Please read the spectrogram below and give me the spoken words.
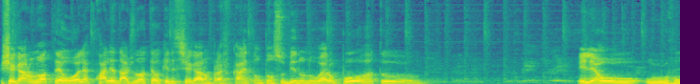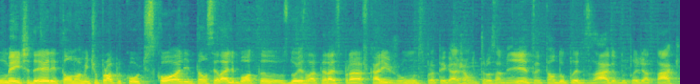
chegaram no hotel. Olha a qualidade do hotel que eles chegaram para ficar. Então estão subindo no aeroporto. Ele é o, o roommate dele, então normalmente o próprio coach escolhe. Então, sei lá, ele bota os dois laterais para ficarem juntos, para pegar já um entrosamento, então dupla de zaga, dupla de ataque.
